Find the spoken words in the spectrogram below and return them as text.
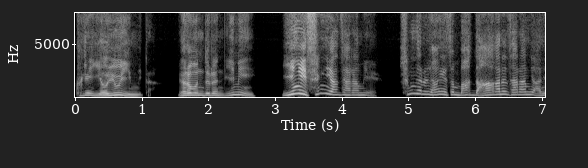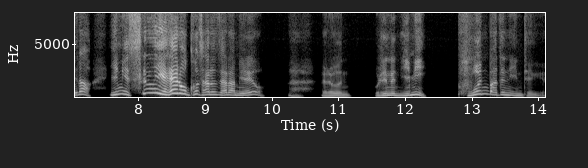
그게 여유입니다. 여러분들은 이미 이미 승리한 사람이에요. 승리를 향해서 막 나아가는 사람이 아니라 이미 승리해 놓고 사는 사람이에요. 아, 여러분, 우리는 이미 구원받은 인생이에요.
